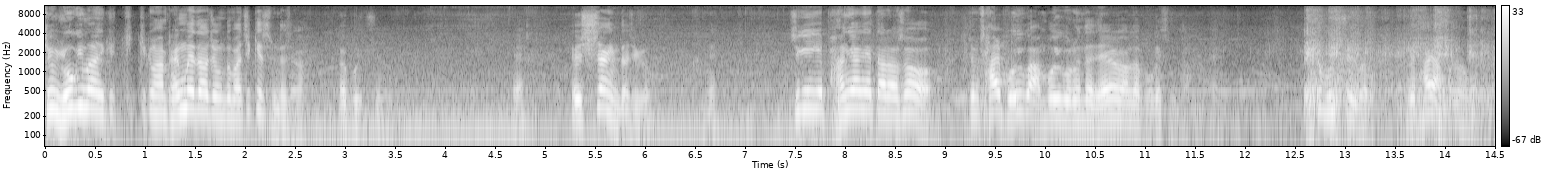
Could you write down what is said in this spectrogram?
지금 여기만 지금 한 100m 정도만 찍겠습니다. 제가 여기 보십시오. 예? 여기 시장입니다 지금. 예? 지금 이게 방향에 따라서 좀 잘 보이고 안 보이고 그런데 내려가다 보겠습니다. 예. 이거 보십시오 이거. 이거 다약 뿌려놓은 겁니다.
